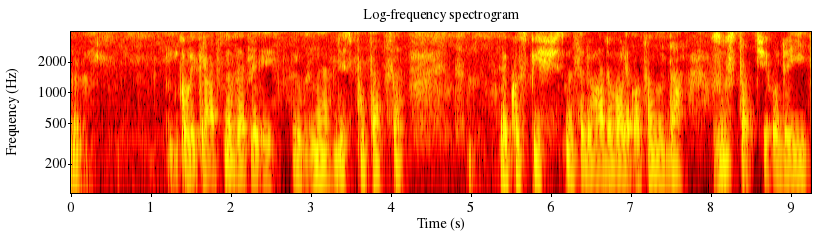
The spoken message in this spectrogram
eh, kolikrát jsme vedli i různé disputace. Jako spíš jsme se dohadovali o tom, zda zůstat či odejít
